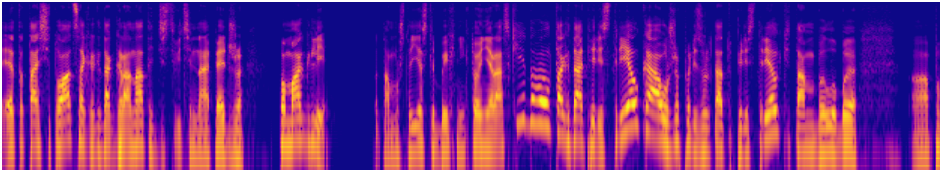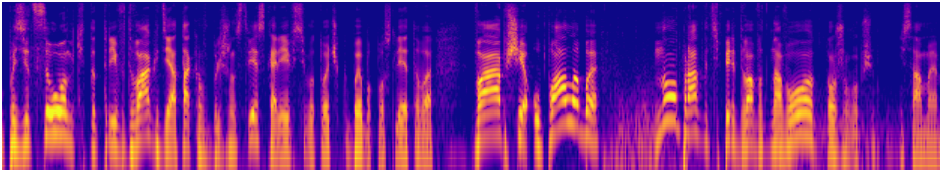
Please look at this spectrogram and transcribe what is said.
это та ситуация, когда гранаты действительно, опять же, помогли. Потому что если бы их никто не раскидывал, тогда перестрелка, а уже по результату перестрелки там было бы э, по позиционке-то 3 в 2, где атака в большинстве, скорее всего, точка Б бы после этого вообще упала бы. Но, правда, теперь 2 в 1 тоже, в общем не самая,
